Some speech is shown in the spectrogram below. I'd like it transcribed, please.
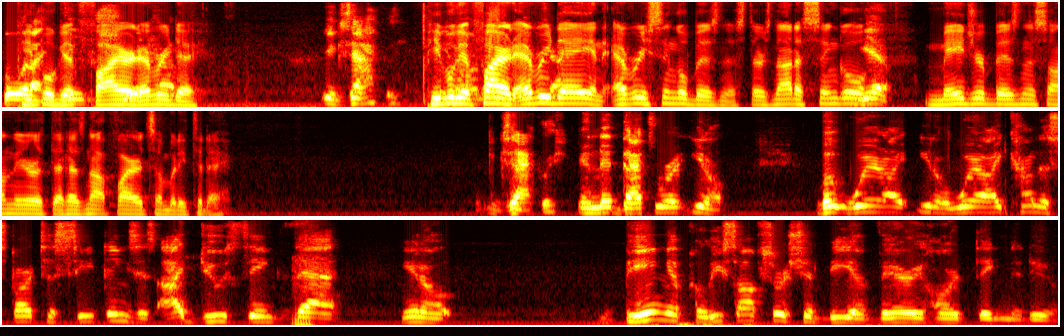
But what I people get fired every happen- day. Exactly People You know get what I fired mean? every Exactly. day in every single business. There's not a single yeah major business on the earth that has not fired somebody today. exactly and that, that's where you know but where i you know where i kind of start to see things is i do think mm. that you know being a police officer should be a very hard thing to do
